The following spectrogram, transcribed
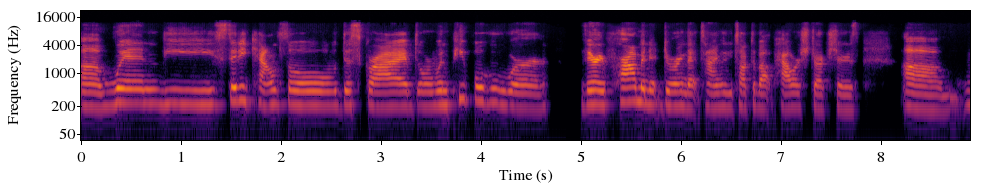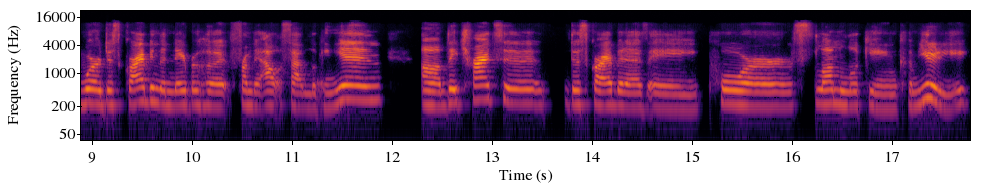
uh, when the city council described, or when people who were very prominent during that time, we talked about power structures, um, were describing the neighborhood from the outside looking in. Um, they tried to describe it as a poor, slum looking community,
